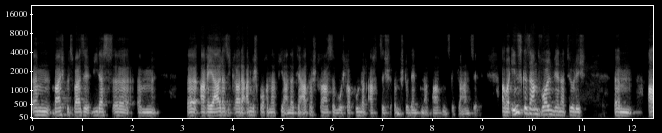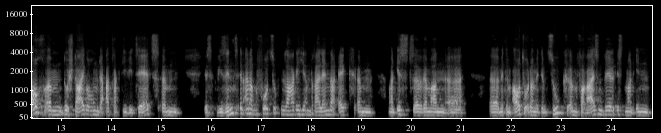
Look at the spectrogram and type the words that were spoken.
Ähm, beispielsweise wie das äh, ähm, äh, Areal, das ich gerade angesprochen habe, hier an der Theaterstraße, wo ich glaube 180 ähm, Studentenapartments geplant sind. Aber insgesamt wollen wir natürlich ähm, auch ähm, durch Steigerung der Attraktivität wir sind in einer bevorzugten Lage hier im Dreiländereck. Ähm, man ist, äh, wenn man äh, äh, mit dem Auto oder mit dem Zug ähm, verreisen will, ist man in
